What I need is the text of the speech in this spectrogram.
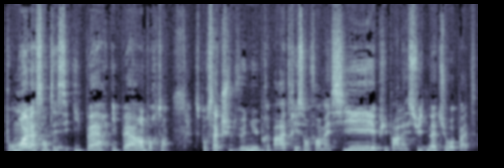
Pour moi, la santé, c'est hyper, hyper important. C'est pour ça que je suis devenue préparatrice en pharmacie et puis par la suite naturopathe.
